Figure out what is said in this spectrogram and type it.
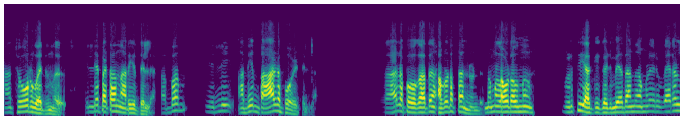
ആ ചോറ് വരുന്നത്. ഇല്ല? പെട്ടെന്ന് അറിയത്തില്ല. അപ്പം ചെല്ലി അധികം താഴെ പോയിട്ടില്ല. താഴെ പോകാതെ അവിടെ തന്നെ ഉണ്ട്. നമ്മൾ അവിടെ ഒന്ന് വൃത്തിയാക്കി കഴിയുമ്പോൾ ഏതാണ്ട് നമ്മളൊരു വിരൽ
